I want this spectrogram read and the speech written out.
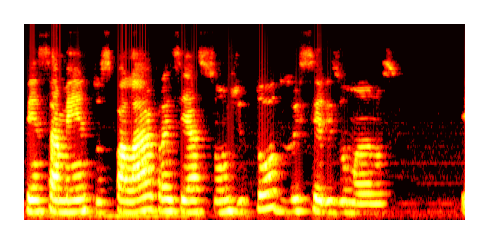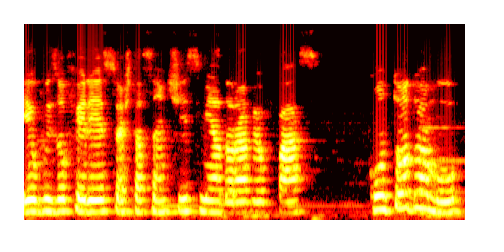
pensamentos, palavras e ações de todos os seres humanos. Eu vos ofereço esta santíssima e adorável face, com todo amor,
